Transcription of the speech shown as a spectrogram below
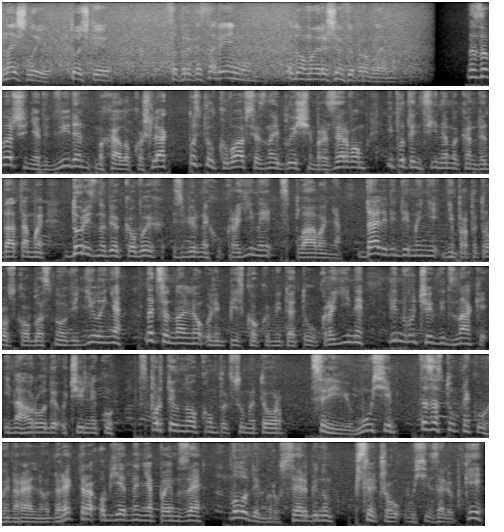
знайшли точки соприкосновення. Я думаю, ми вирішимо цю проблему. На завершення відвідин Михайло Кошляк поспілкувався з найближчим резервом і потенційними кандидатами до різновікових збірних України з плавання. Далі від імені Дніпропетровського обласного відділення Національного олімпійського комітету України він вручив відзнаки і нагороди очільнику спортивного комплексу Метеор Сергію Мусі та заступнику генерального директора об'єднання ПМЗ Володимиру Сербіну. Після чого усі залюбки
